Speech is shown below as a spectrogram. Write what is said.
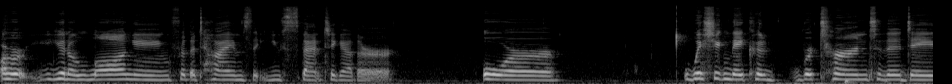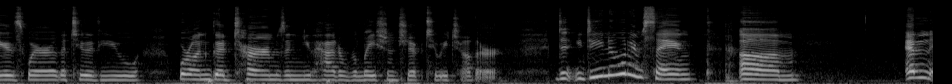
are, you know, longing for the times that you spent together or wishing they could return to the days where the two of you were on good terms and you had a relationship to each other. Do, do you know what I'm saying? Um, and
